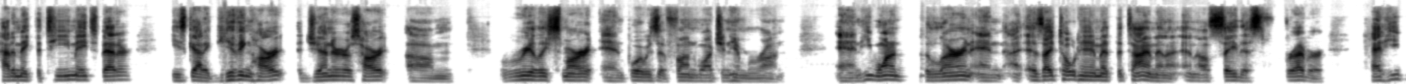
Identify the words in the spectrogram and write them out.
how to make the teammates better. He's got a giving heart, a generous heart, um, really smart, and boy, was it fun watching him run. And he wanted to learn. And as I told him at the time, and, I, and I'll say this forever, had he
